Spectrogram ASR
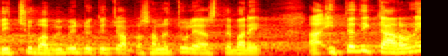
বিচ্ছু বা বিভিন্ন কিছু আপনার সামনে চলে আসতে পারে। ইত্যাদি কারণে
